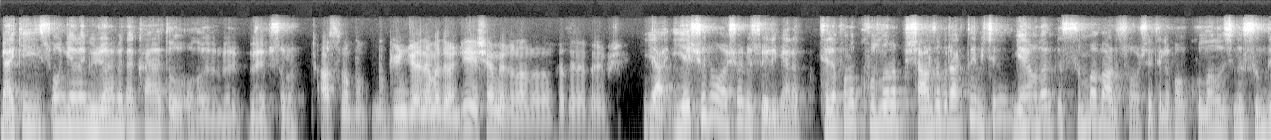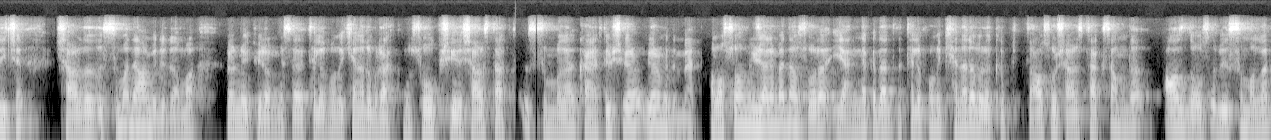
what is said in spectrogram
belki son gelen güncellemeden kaynaklı olabilir böyle, böyle bir sorun. Aslında bu, bu güncellemeden önce yaşamıyordun anladığım kadarıyla böyle bir şey. Ya yaşıyordum ama şöyle söyleyeyim yani telefonu kullanıp şarja bıraktığım için genel olarak ısınma vardı sonuçta. Telefon kullanıldığı için ısındığı için şarjda ısınma devam ediyordu ama örnek veriyorum mesela telefonu kenara bıraktım soğuk bir şekilde şarj taktım ısınmadan kaynaklı bir şey gör- görmedim ben. Ama son güncellemeden sonra yani ne kadar da telefonu kenara bırakıp daha sonra şarj taksam da az da olsa bir ısınmalar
